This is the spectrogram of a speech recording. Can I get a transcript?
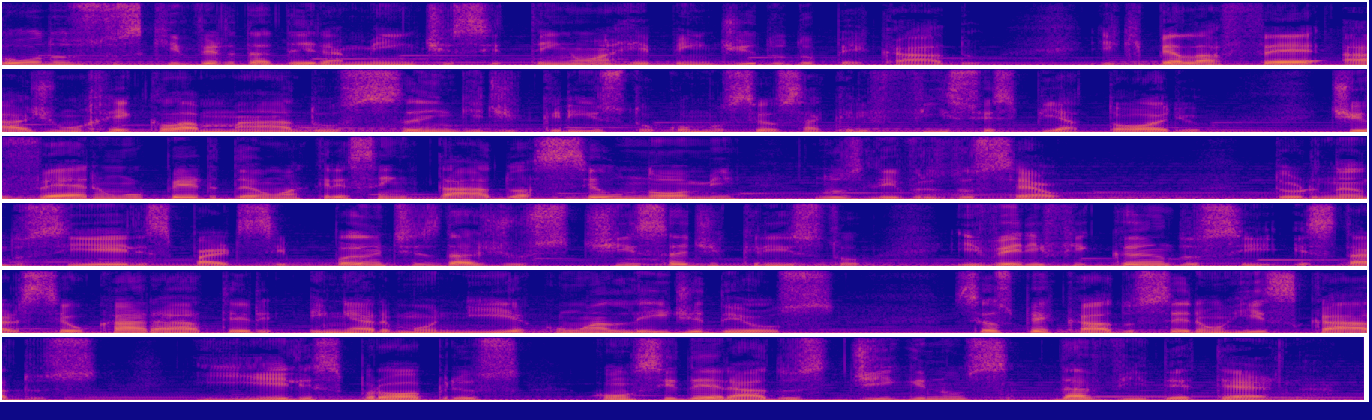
todos os que verdadeiramente se tenham arrependido do pecado e que pela fé hajam reclamado o sangue de Cristo como seu sacrifício expiatório, tiveram o perdão acrescentado a seu nome nos livros do céu, tornando-se eles participantes da justiça de Cristo e verificando-se estar seu caráter em harmonia com a lei de Deus, seus pecados serão riscados e eles próprios considerados dignos da vida eterna.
